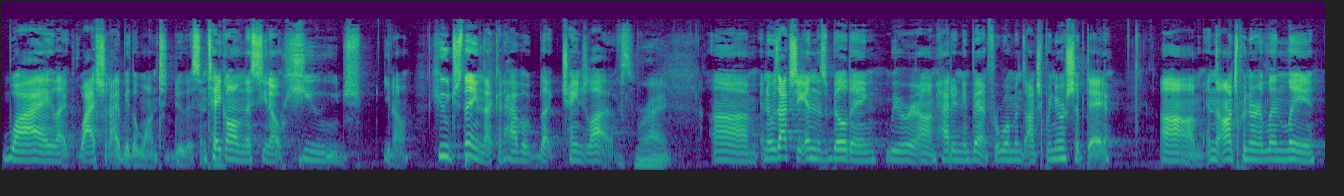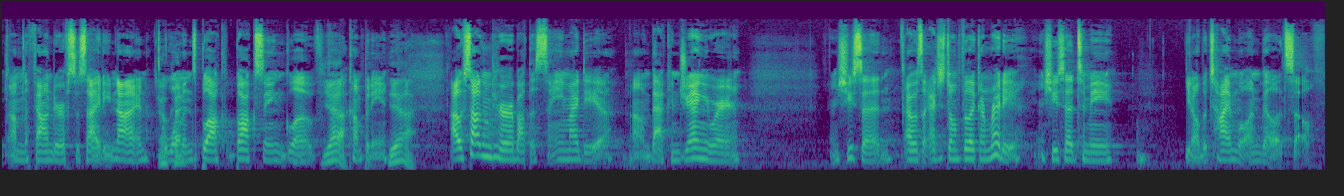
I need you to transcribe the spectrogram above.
Why, like, why should I be the one to do this and take on this, you know, huge, you know, huge thing that could have a, like change lives? Right. Um, and it was actually in this building. We were um, had an event for Women's Entrepreneurship Day, um, and the entrepreneur Lynn Lee, I'm the founder of Society Nine, a Okay. women's block, boxing glove uh, Yeah. company. Yeah. I was talking to her about the same idea um, back in January, and she said, "I was like, I just don't feel like I'm ready." And she said to me, "You know, the time will unveil itself.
